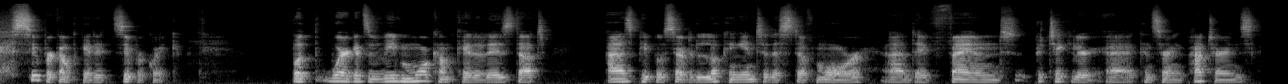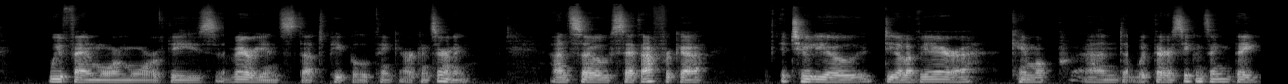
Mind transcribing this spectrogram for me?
super complicated super quick. But where it gets even more complicated is that as people started looking into this stuff more and they've found particular uh, concerning patterns, we've found more and more of these variants that people think are concerning. And so South Africa, Itulio de Oliveira came up and uh, with their sequencing, they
